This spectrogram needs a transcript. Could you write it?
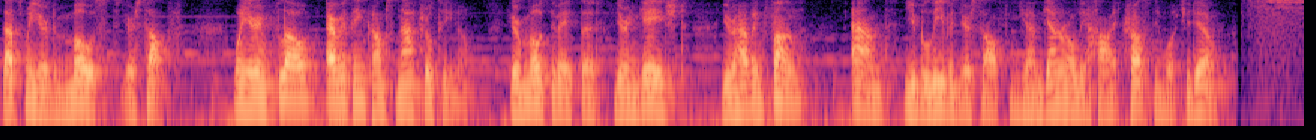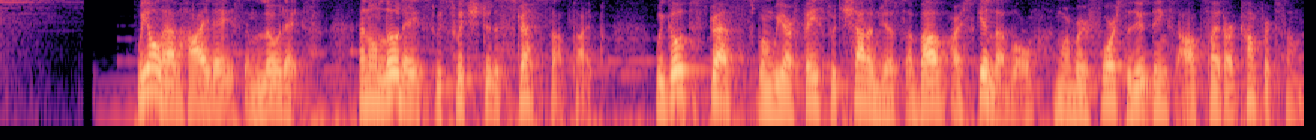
That's when you're the most yourself. When you're in flow, everything comes natural to you. You're motivated, you're engaged, you're having fun, and you believe in yourself and you have generally high trust in what you do. We all have high days and low days. And on low days, we switch to the stress subtype. We go to stress when we are faced with challenges above our skill level, and when we're forced to do things outside our comfort zone.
